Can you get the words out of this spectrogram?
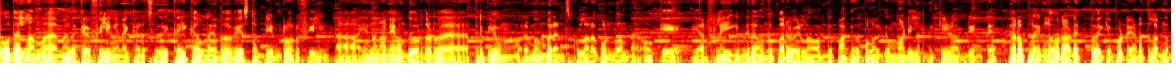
போதை இல்லாமல் மிதக்கிற ஃபீலிங் எனக்கு கிடச்சிது. கை கால்லாம் ஏதோ வேஸ்ட் அப்படின்ற ஒரு ஃபீலிங் என்ன நானே வந்து ஒரு தடவை திருப்பியும் ரிமெம்பரன்ஸ்குள்ளார கொண்டு வந்தேன். ஓகே வி ஆர் ஃப்ளையிங் இப்படி தான் வந்து பறவைகள்லாம் வந்து பார்க்குறது போல இருக்கு. மாடியிலேருந்து கீழே அப்படின்ட்டு. ஏரோப்ளைனில் ஒரு அடைத்து வைக்கப்பட்ட இடத்துல இருந்து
